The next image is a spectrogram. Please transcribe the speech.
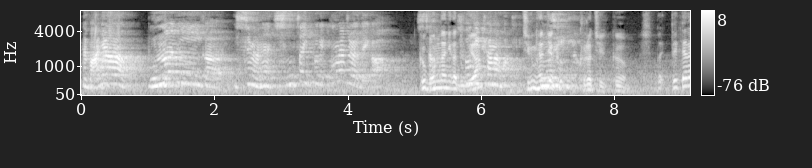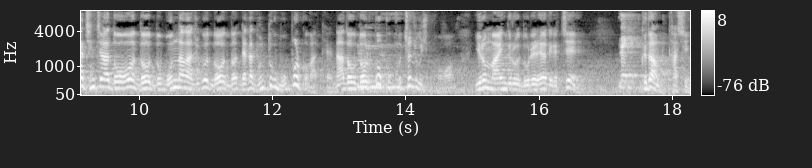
근데 만약 못난이가 있으면은 진짜 이쁘게 꾸며줘야 내가 그 진짜 못난이가 누구야? 속이 편한 것 같아. 지금 현재 동생이요. 그, 그렇지. 그, 그, 내가 진짜 너, 너, 너 못 나가지고 너, 너, 내가 눈 뜨고 못 볼 것 같아. 나 너, 너를 꼭, 꼭 고쳐주고 싶어. 이런 마인드로 노래를 해야 되겠지? 네. 그 다음, 다시.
